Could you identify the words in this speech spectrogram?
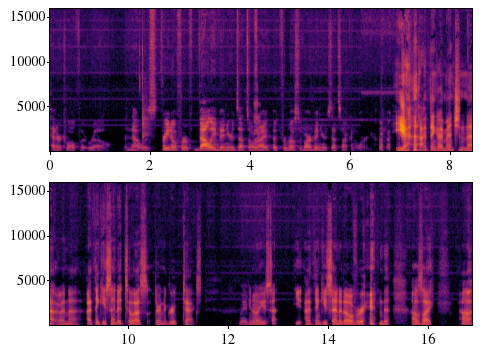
ten or twelve foot row, and that was for you know for valley vineyards that's all right, but for most of our vineyards that's not going to work. Yeah, I think I mentioned that when uh, I think you sent it to us during the group text. Maybe You know, you sent. You, I think you sent it over, and uh, I was like, "Huh,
